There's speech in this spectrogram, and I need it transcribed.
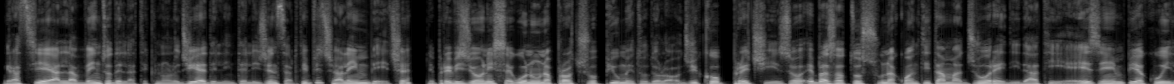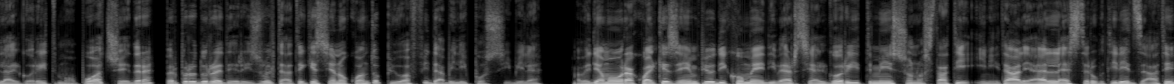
Grazie all'avvento della tecnologia e dell'intelligenza artificiale, invece, le previsioni seguono un approccio più metodologico, preciso e basato su una quantità maggiore di dati e esempi a cui l'algoritmo può accedere per produrre dei risultati che siano quanto più affidabili possibile. Ma vediamo ora qualche esempio di come diversi algoritmi sono stati in Italia e all'estero utilizzati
